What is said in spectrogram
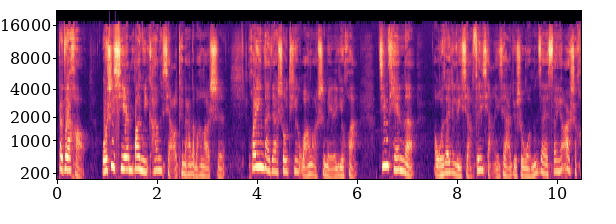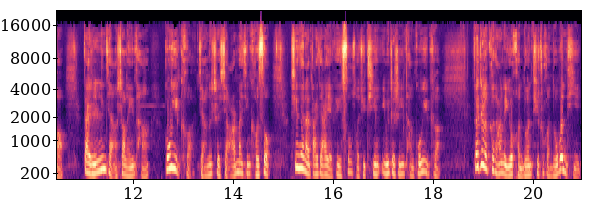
大家好，我是西安邦尼康小儿推拿的王老师，欢迎大家收听王老师每日一句话。今天呢，我在这里想分享一下，就是我们在三月二十号在人人讲上了一堂公益课，讲的是小儿慢性咳嗽。现在呢，大家也可以搜索去听，因为这是一堂公益课。在这个课堂里，有很多人提出很多问题，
